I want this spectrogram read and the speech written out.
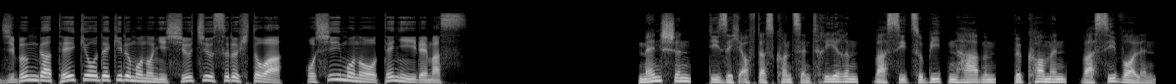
自分が提供できるものに集中する人は、欲しいものを手に入れます。Menschen, die sich auf das konzentrieren, was sie zu bieten haben, bekommen, was sie wollen.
